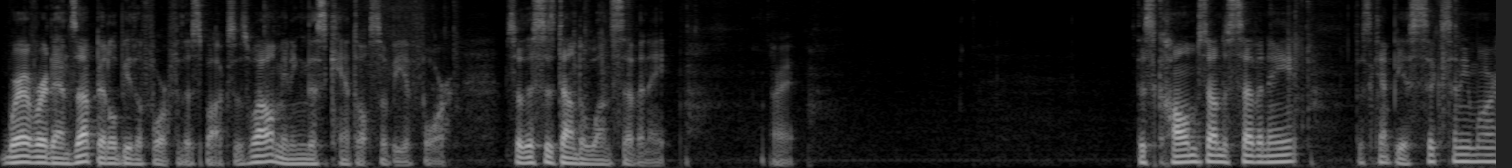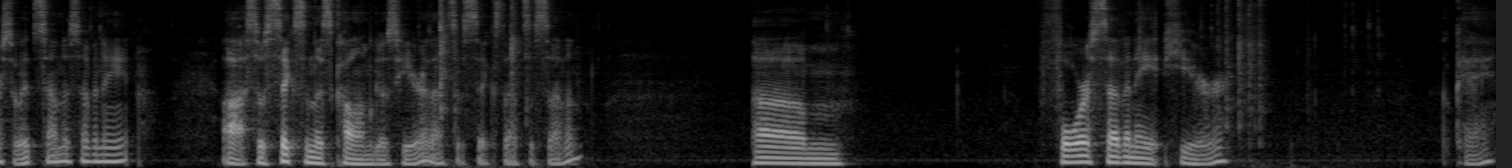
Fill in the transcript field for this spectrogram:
Wherever it ends up, it'll be the four for this box as well, meaning this can't also be a four. So this is down to 178. All right. This column's down to 7, 8. This can't be a 6 anymore, so it's down to 7, 8. Ah, so 6 in this column goes here. That's a 6, that's a 7. Um, 4, 7, 8 here. Okay.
